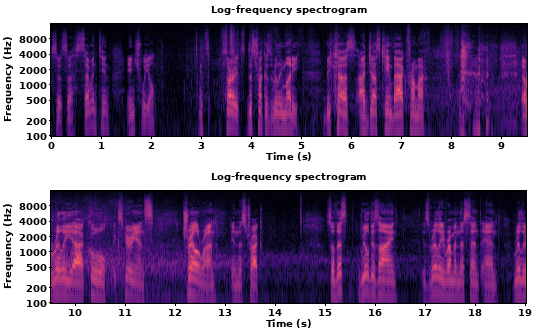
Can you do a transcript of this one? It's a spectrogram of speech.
So it's a 17 inch wheel. It's sorry, it's, this truck is really muddy because I just came back from a a really uh, cool experience trail run in this truck. So this wheel design is really reminiscent and really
